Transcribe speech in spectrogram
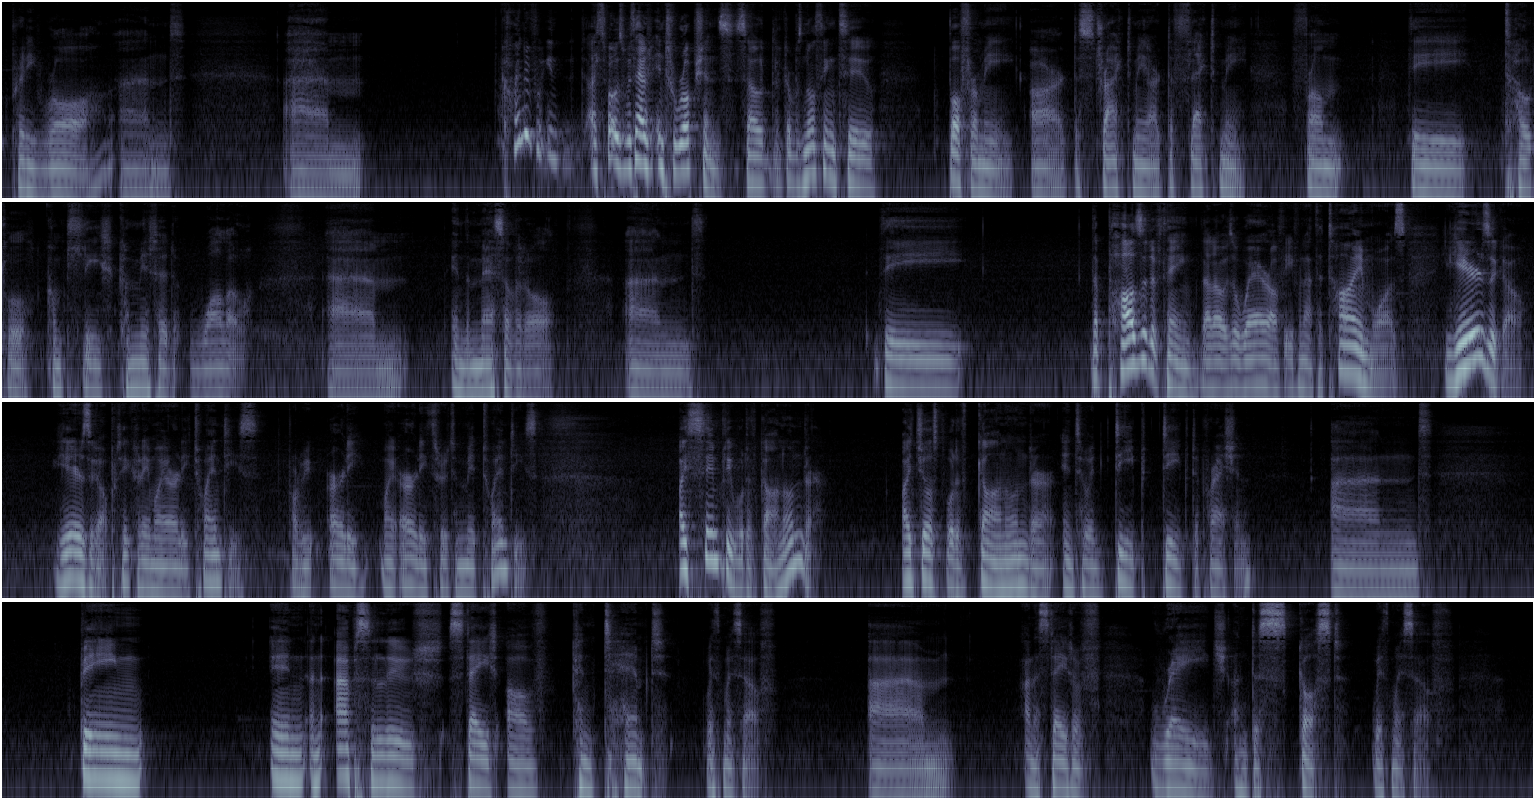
pretty raw and um, kind of, I suppose, without interruptions. So there was nothing to buffer me or distract me or deflect me from the total, complete, committed wallow um, in the mess of it all. And the the positive thing that I was aware of even at the time was years ago, years ago, particularly in my early twenties, probably early my early through to mid twenties, I simply would have gone under. I just would have gone under into a deep, deep depression and being in an absolute state of contempt with myself um, and a state of rage and disgust with myself.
